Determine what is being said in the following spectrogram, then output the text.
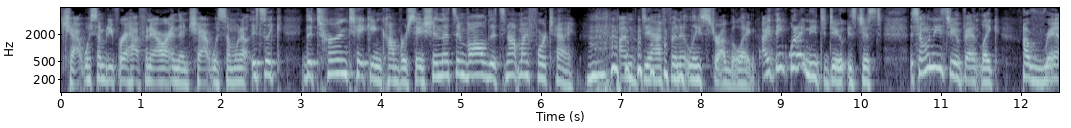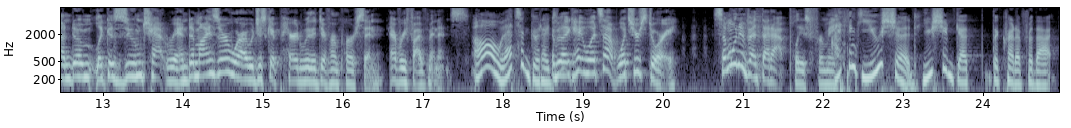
chat with somebody for a half an hour and then chat with someone else. It's like the turn taking conversation that's involved. It's not my forte. I'm definitely struggling. I think what I need to do is just someone needs to invent like a random, like a Zoom chat randomizer where I would just get paired with a different person every five minutes. Oh, that's a good idea. I'd be like, hey, what's up? What's your story? Someone invent that app, please, for me. I think you should. You should get the credit for that.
